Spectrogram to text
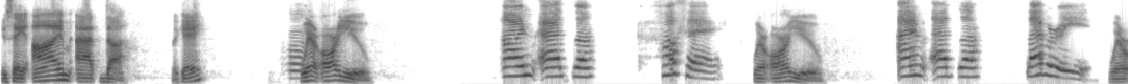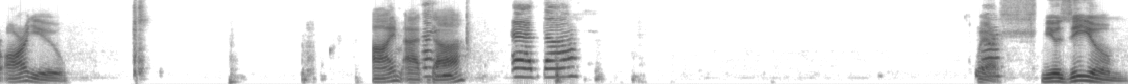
You say, I'm at the, okay? Um, Where are you? I'm at the cafe. Where are you? I'm at the library. Where are you? I'm at the, I'm- At the where? Museum.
